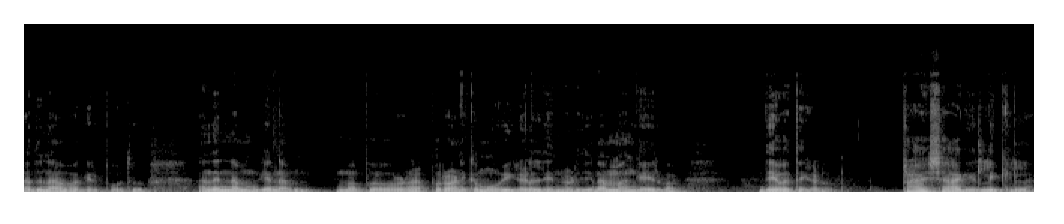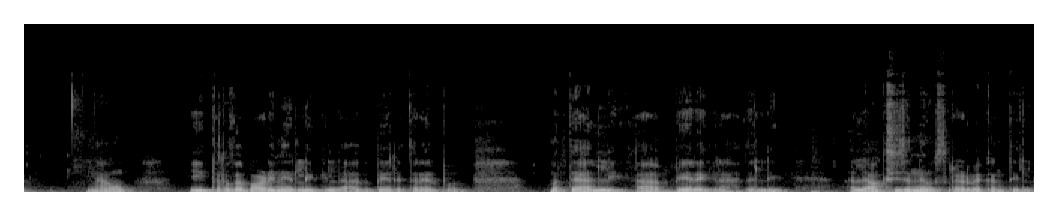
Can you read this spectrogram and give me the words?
ಅದು ನಾವಾಗಿರ್ಬೋದು. ಅಂದರೆ ನಮಗೆ ನಮ್ಮ ಪುರಾಣ, ಪೌರಾಣಿಕ ಮೂವಿಗಳಲ್ಲಿ ಏನು ನೋಡಿದ್ವಿ? ನಮ್ಮ ಹಾಗೆ ಇರುವ ದೇವತೆಗಳು. ಪ್ರಾಯಶಃ ಆಗಿರಲಿಕ್ಕಿಲ್ಲ. ನಾವು ಈ ಥರದ ಬಾಡಿನೇ ಇರಲಿಕ್ಕಿಲ್ಲ. ಅದು ಬೇರೆ ಥರ ಇರ್ಬೋದು. ಮತ್ತು ಅಲ್ಲಿ, ಆ ಬೇರೆ ಗ್ರಹದಲ್ಲಿ ಅಲ್ಲಿ ಆಕ್ಸಿಜನ್ನೇ ಉಸಿರಾಡಬೇಕಂತಿಲ್ಲ.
